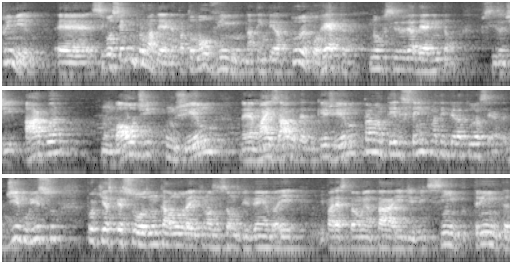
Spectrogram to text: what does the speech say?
Primeiro, é, se você comprou uma adega para tomar o vinho na temperatura correta, não precisa de adega então. Precisa de água num balde com gelo, né? mais água até do que gelo, para manter ele sempre na temperatura certa. Digo isso porque as pessoas, num calor aí que nós estamos vivendo aí, e parece que vai aumentar aí de 25, 30,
